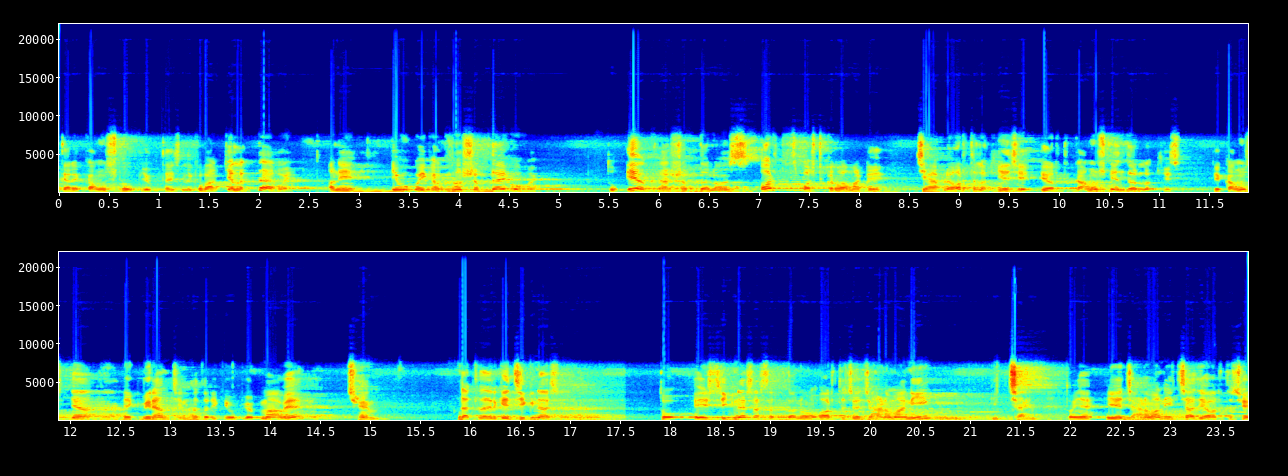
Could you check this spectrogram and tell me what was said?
ત્યારે કૌંસનો ઉપયોગ થાય છે. એટલે કે વાક્ય લખતા હોય અને એવો કોઈક અઘરો શબ્દ આવ્યો હોય, તો એ અઘરા શબ્દનો અર્થ સ્પષ્ટ કરવા માટે જે આપણે અર્થ લખીએ છીએ, એ અર્થ કાઉન્સની અંદર લખીએ છીએ. કે કૌંસ ત્યાં એક વિરામ ચિહ્ન તરીકે ઉપયોગમાં આવે છે. દાખલા તરીકે જિજ્ઞાસા. તો એ જિજ્ઞાસા શબ્દનો અર્થ છે જાણવાની ઈચ્છા એમ. તો અહીંયા એ જાણવાની ઈચ્છા જે અર્થ છે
